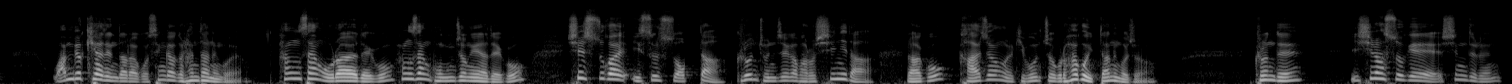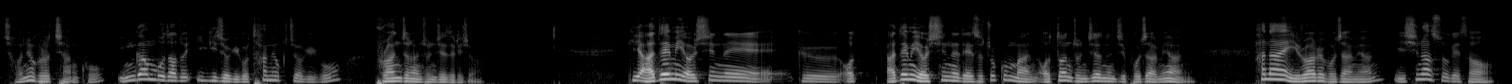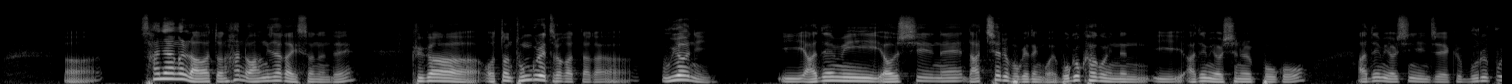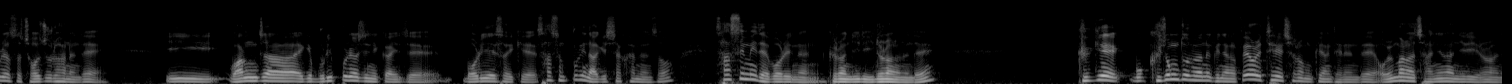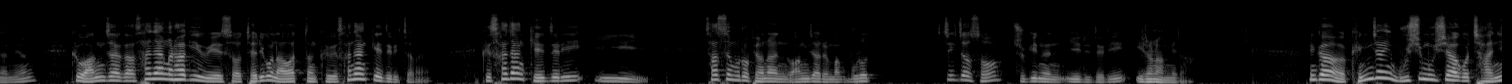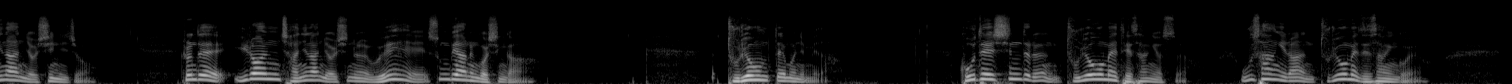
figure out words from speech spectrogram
완벽해야 된다라고 생각을 한다는 거예요. 항상 옳아야 되고 항상 공정해야 되고 실수가 있을 수 없다. 그런 존재가 바로 신이다라고 가정을 기본적으로 하고 있다는 거죠. 그런데 이 신화 속의 신들은 전혀 그렇지 않고 인간보다도 이기적이고 탐욕적이고 불완전한 존재들이죠. 이 아데미 여신의 그 어, 아데미 여신에 대해서 조금만 어떤 존재였는지 보자면 하나의 일화를 보자면 이 신화 속에서 어, 사냥을 나왔던 한 왕자가 있었는데 그가 어떤 동굴에 들어갔다가 우연히 이 아데미 여신의 나체를 보게 된 거예요. 목욕하고 있는 이 아데미 여신을 보고 아데미 여신이 이제 그 물을 뿌려서 저주를 하는데 이 왕자에게 물이 뿌려지니까 이제 머리에서 이렇게 사슴 뿔이 나기 시작하면서 사슴이 돼버리는 그런 일이 일어나는데 그게 뭐 그 정도면은 그냥 페어리테일처럼 그냥 되는데 얼마나 잔인한 일이 일어나냐면 그 왕자가 사냥을 하기 위해서 데리고 나왔던 그 사냥개들 있잖아요. 그 사냥개들이 이 사슴으로 변한 왕자를 막 물어 찢어서 죽이는 일들이 일어납니다. 그러니까 굉장히 무시무시하고 잔인한 여신이죠. 그런데 이런 잔인한 여신을 왜 숭배하는 것인가? 두려움 때문입니다. 고대 신들은 두려움의 대상이었어요. 우상이란 두려움의 대상인 거예요.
